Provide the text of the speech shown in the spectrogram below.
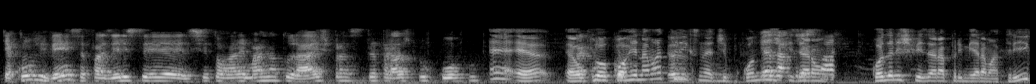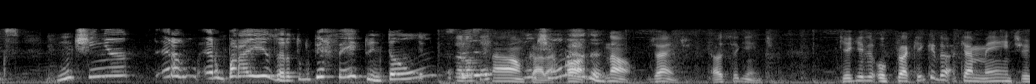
que a convivência faz eles, ser, eles se tornarem mais naturais para se preparados para o corpo. É, é, é o que ocorre na Matrix, né? Tipo, quando eles Exato, fizeram. eles Quando eles fizeram a primeira Matrix, não tinha. Era, era um paraíso, era tudo perfeito. Então. Eu não sei. Não, Não cara. ó, nada. não, gente, é o seguinte. Que que, o, pra que, que, a mente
